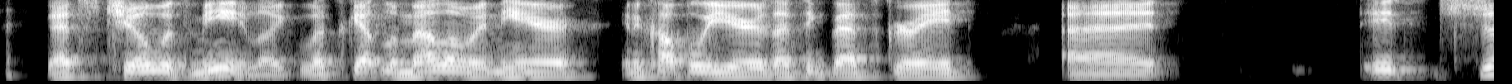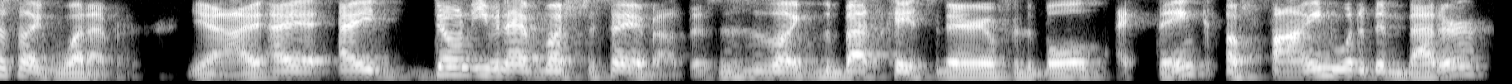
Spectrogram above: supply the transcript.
that's chill with me. Like, let's get LaMelo in here in a couple of years. I think that's great. Uh, it's just like whatever. Yeah, I, I, I don't even have much to say about this. This is like the best case scenario for the Bulls. I think a fine would have been better.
